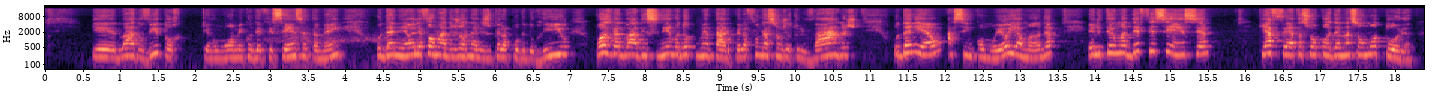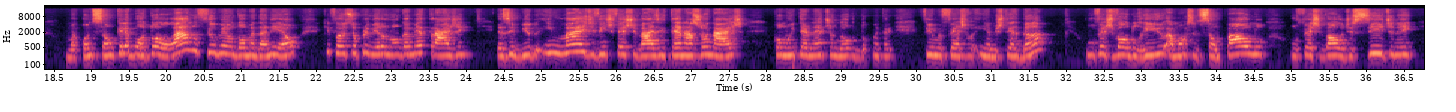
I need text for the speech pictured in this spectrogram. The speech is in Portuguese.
e Eduardo Vitor, que é um homem com deficiência também. O Daniel ele é formado em jornalismo pela PUC do Rio, pós-graduado em cinema documentário pela Fundação Getúlio Vargas. O Daniel, assim como eu e Amanda, ele tem uma deficiência que afeta a sua coordenação motora, uma condição que ele abordou lá no filme Endoma Daniel, que foi o seu primeiro longa-metragem, exibido em mais de 20 festivais internacionais, como o Internet No Documentary Film Festival em Amsterdã, o Festival do Rio, a Mostra de São Paulo, o Festival de Sydney,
